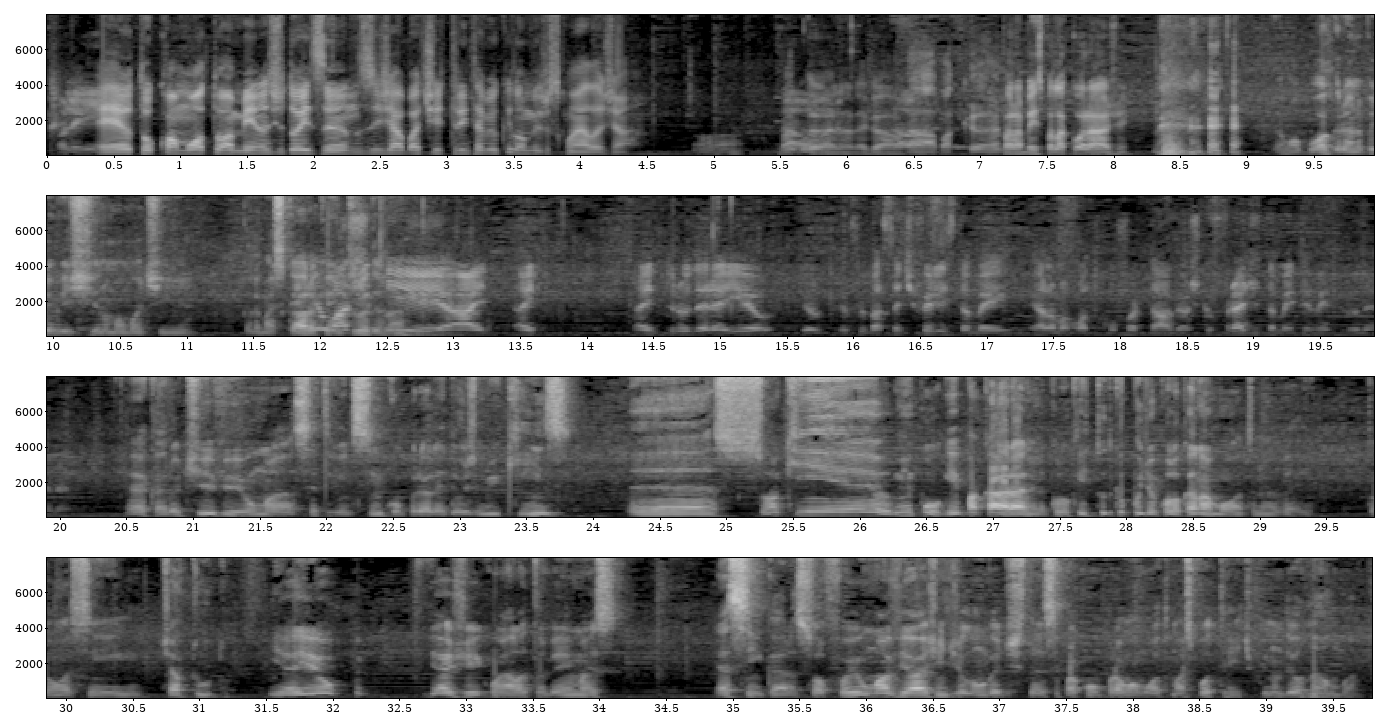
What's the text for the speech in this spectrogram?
Olha aí. É, eu tô com a moto há menos de dois anos e já bati 30 mil quilômetros com ela já. Ó, Bacana, legal. ah, bacana. Parabéns pela coragem. é uma boa grana pra investir numa motinha. Ela é mais cara que eu a acho Intruder, né? que a, a, a Intruder aí, eu, eu, eu fui bastante feliz também. Ela é uma moto confortável. Acho que o Fred também teve a Intruder, né? É, cara, eu tive uma 125, comprei ela em 2015. É, só que eu me empolguei pra caralho, né? Coloquei tudo que eu podia colocar na moto, né, velho? Então, assim, tinha tudo. E aí eu viajei com ela também, mas é assim, cara, só foi uma viagem de longa distância pra comprar uma moto mais potente, porque não deu não, mano.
